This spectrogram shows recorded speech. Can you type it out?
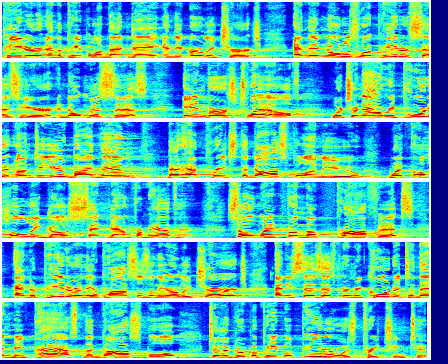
Peter and the people of that day in the early church. And then notice what Peter says here, and don't miss this, in verse 12, which are now reported unto you by them that have preached the gospel unto you with the Holy Ghost sent down from heaven. So it went from the prophets and to Peter and the apostles in the early church, and he says that's been recorded to then be passed the gospel to the group of people Peter was preaching to.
